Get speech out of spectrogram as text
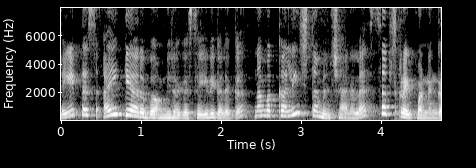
லேட்டஸ்ட் ஐக்கிய அரபு அமீரக செய்திகளுக்கு நம்ம கலீஜ் தமிழ் சேனலை சப்ஸ்கிரைப் பண்ணுங்க.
